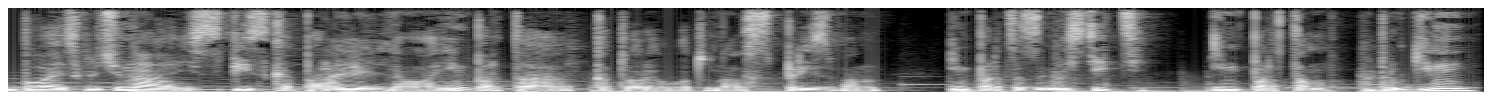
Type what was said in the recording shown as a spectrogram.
была исключена из списка параллельного импорта, который вот у нас призван импорта заместить импортом другим,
